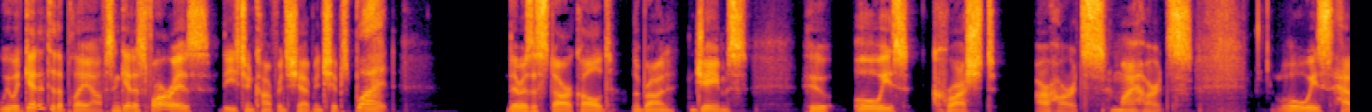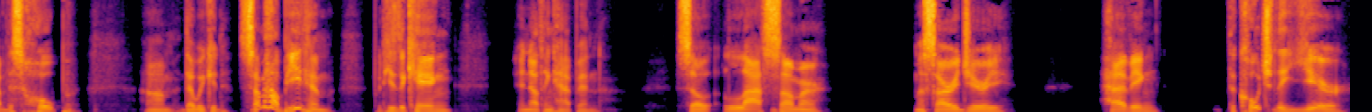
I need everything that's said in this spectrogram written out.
we would get into the playoffs and get as far as the Eastern Conference Championships, but there was a star called LeBron James who always crushed our hearts, my hearts. we always have this hope um, that we could somehow beat him, but he's the king and nothing happened. So last summer, Masai Ujiri having the coach of the year,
